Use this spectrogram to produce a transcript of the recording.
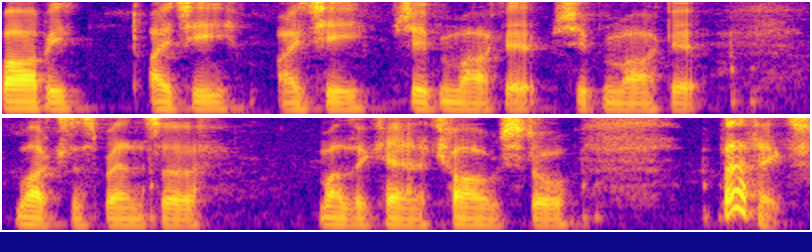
Barbie, IT, IT, supermarket, supermarket, Marks and Spencer, Mothercare, child store. Perfect.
